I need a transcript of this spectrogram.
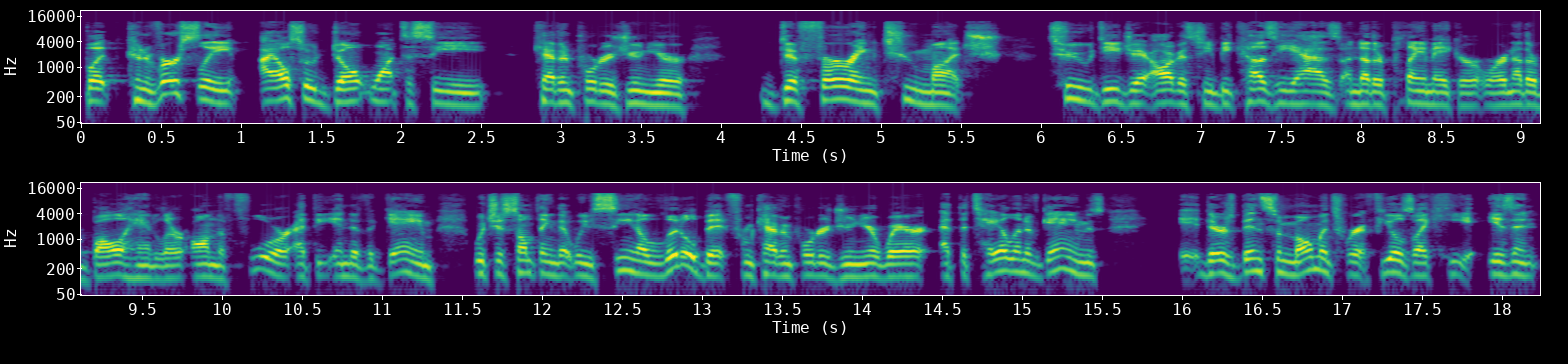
But conversely, I also don't want to see Kevin Porter Jr. deferring too much to DJ Augustin because he has another playmaker or another ball handler on the floor at the end of the game, which is something that we've seen a little bit from Kevin Porter Jr., where at the tail end of games, there's been some moments where it feels like he isn't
